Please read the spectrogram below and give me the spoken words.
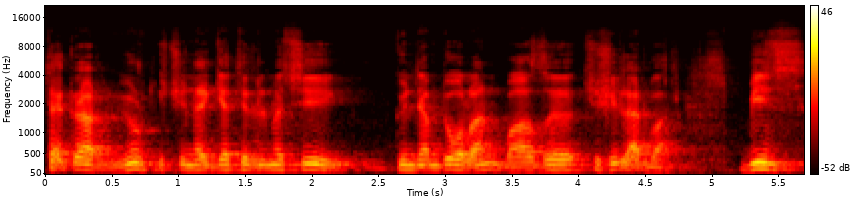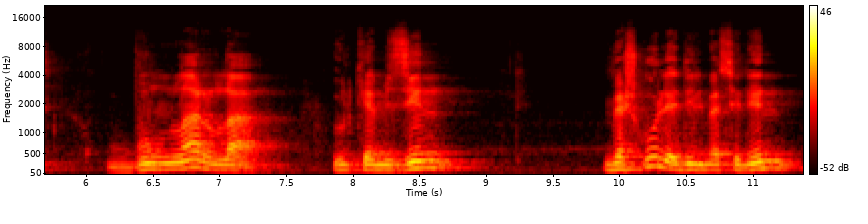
tekrar yurt içine getirilmesi gündemde olan bazı kişiler var. Biz bunlarla ülkemizin meşgul edilmesinin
